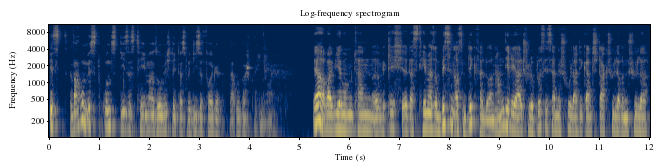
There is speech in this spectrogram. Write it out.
Ist, warum ist uns dieses Thema so wichtig, dass wir diese Folge darüber sprechen wollen? Ja, weil wir momentan äh, wirklich äh, das Thema so ein bisschen aus dem Blick verloren haben. Die Realschule Plus ist ja eine Schule, die ganz stark Schülerinnen und Schüler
